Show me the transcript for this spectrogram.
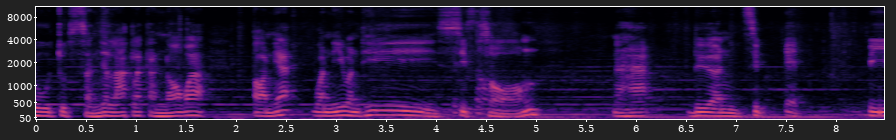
ดูจุดสัญลักษณ์แล้วกันเนาะว่า ตอนเนี้ยวันนี้วันที่ 12นะฮะเดือน 11 ปี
